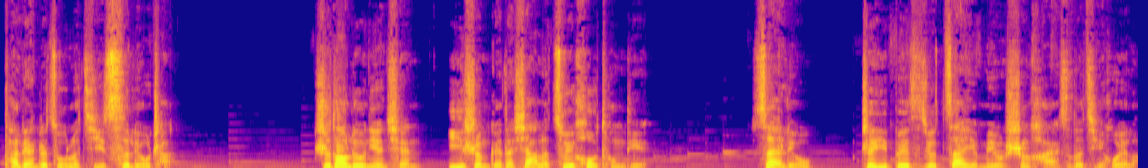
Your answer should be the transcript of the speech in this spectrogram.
她连着做了几次流产，直到六年前，医生给她下了最后通牒：再留，这一辈子就再也没有生孩子的机会了。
